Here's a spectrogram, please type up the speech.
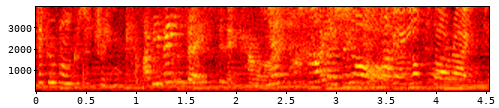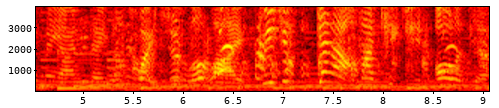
Has everyone got a drink? Have you been based in it, Caroline? Yes, I have. Are you sure? It looks all right to me, I think. This is what it should look like. Will you just get out of my kitchen, all of you?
